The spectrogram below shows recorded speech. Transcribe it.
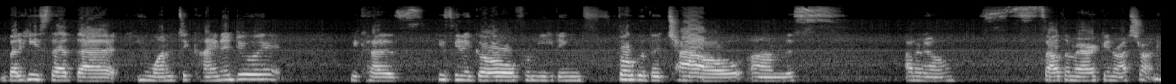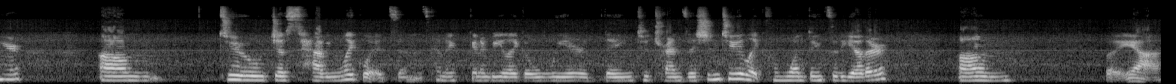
But he said that he wanted to kind of do it because he's gonna go from eating Fogo de Chão, um, this I don't know South American restaurant here, um, to just having liquids, and it's kind of gonna be like a weird thing to transition to, like from one thing to the other. Um, but yeah,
